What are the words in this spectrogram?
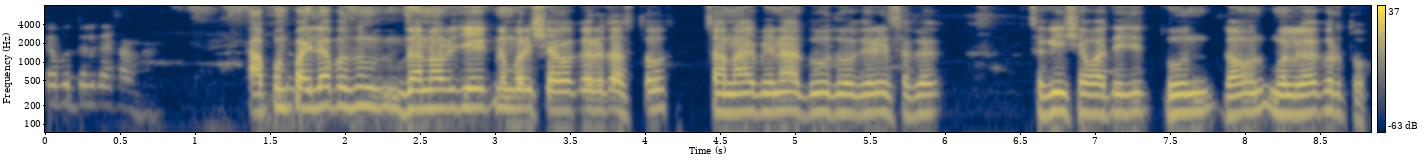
त्याबद्दल काय सांगा आपण पहिल्यापासून जनावरांची एक नंबर सेवा करत असतो. चणा बिना दूध वगैरे सगळं सगळी सेवा त्याची धुवून धावून मुलगा करतो.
